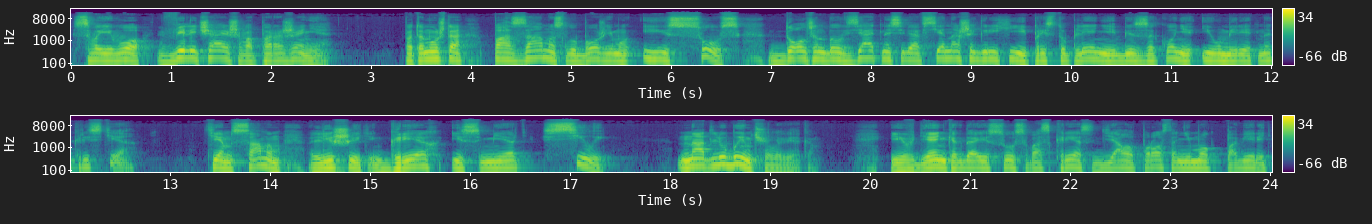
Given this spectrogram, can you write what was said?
своего величайшего поражения. Потому что по замыслу Божьему Иисус должен был взять на себя все наши грехи, преступления, беззакония и умереть на кресте. Тем самым лишить грех и смерть силы над любым человеком. И в день, когда Иисус воскрес, дьявол просто не мог поверить.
